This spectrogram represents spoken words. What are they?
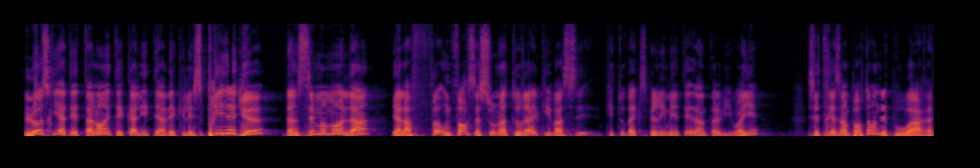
Lorsqu'il y a tes talents et tes qualités avec l'Esprit de Dieu, dans ces moments-là, il y a une force surnaturelle qui va, que tu vas expérimenter dans ta vie. Voyez? C'est très important de pouvoir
